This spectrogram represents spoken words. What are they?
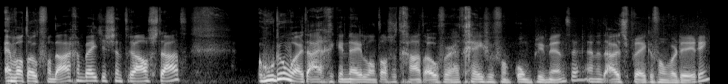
En wat ook vandaag een beetje centraal staat. Hoe doen wij het eigenlijk in Nederland als het gaat over het geven van complimenten en het uitspreken van waardering?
